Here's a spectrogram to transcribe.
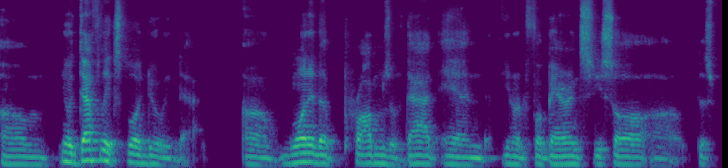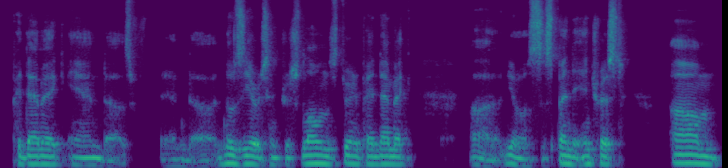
Um, you know, definitely explore doing that. Um, one of the problems with that, and you know, the forbearance you saw uh, this pandemic and uh, and no zero interest loans during the pandemic, you know, suspended interest. Um,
